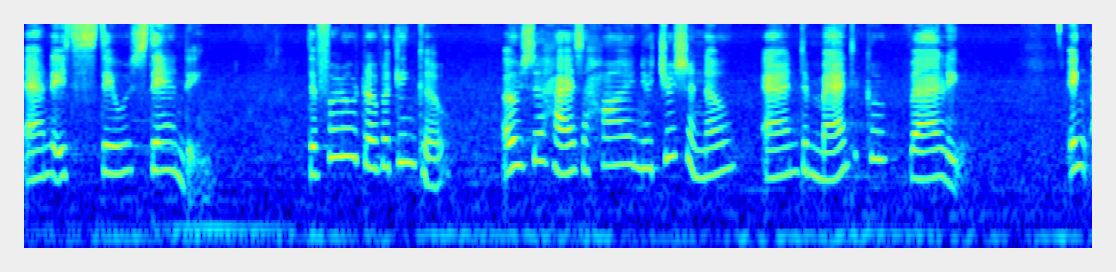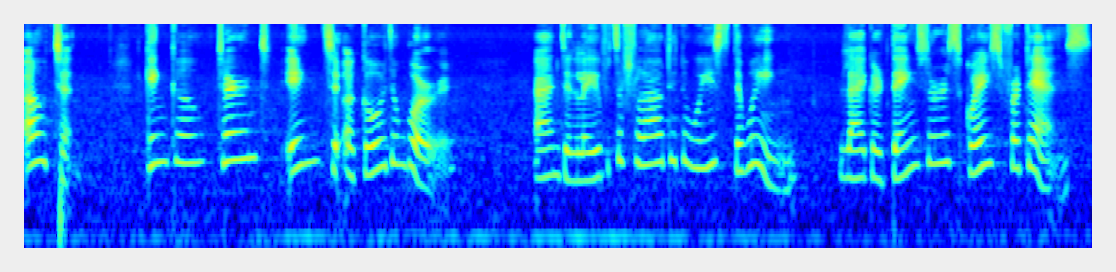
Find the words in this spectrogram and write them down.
and is still standing. The fruit of the ginkgo also has a high nutritional and medical value. In autumn, ginkgo turned into a golden bird, and the leaves floated with the wind like a dancer's graceful dance.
